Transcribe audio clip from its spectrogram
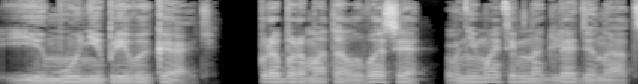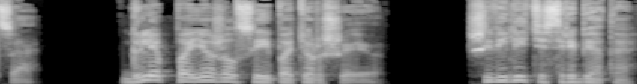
«Ему не привыкать», – пробормотал Вася, внимательно глядя на отца. Глеб поежился и потер шею. «Шевелитесь, ребята,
